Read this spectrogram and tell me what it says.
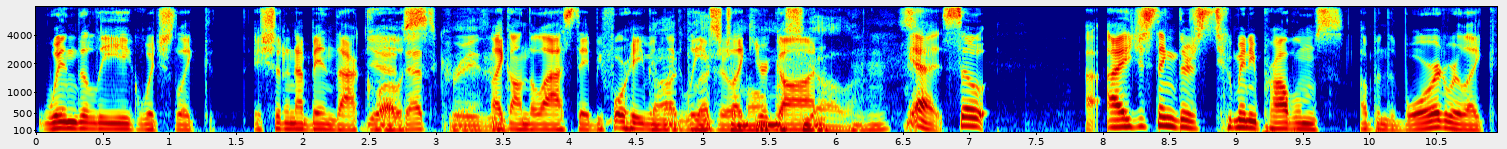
win the league, which like it shouldn't have been that close. Yeah, that's crazy. like on the last day before he even God like leaves, they're like you're gone. Musiala. Mhm. Yeah, so I- I just think there's too many problems up in the board where like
